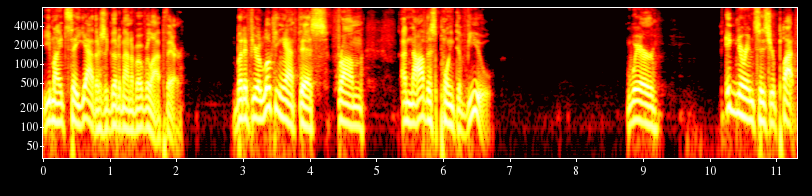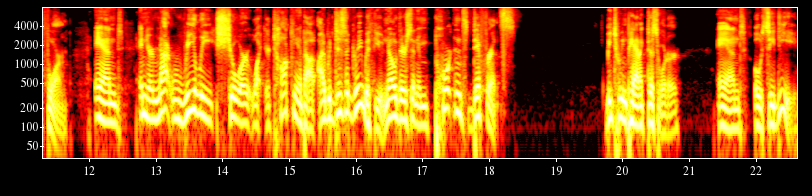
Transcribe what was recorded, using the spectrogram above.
you might say, yeah, there's a good amount of overlap there. But if you're looking at this from a novice point of view, where ignorance is your platform and and you're not really sure what you're talking about, I would disagree with you. No, there's an important difference between panic disorder and OCD.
